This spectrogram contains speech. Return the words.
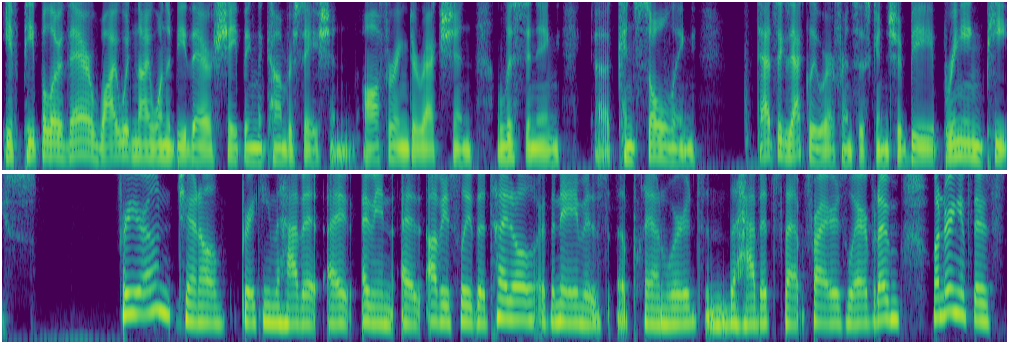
if people are there, why wouldn't I want to be there shaping the conversation, offering direction, listening, uh, consoling? That's exactly where a Franciscan should be, bringing peace. For your own channel, Breaking the Habit, I, I mean, I, obviously the title or the name is a play on words and the habits that friars wear, but I'm wondering if there's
